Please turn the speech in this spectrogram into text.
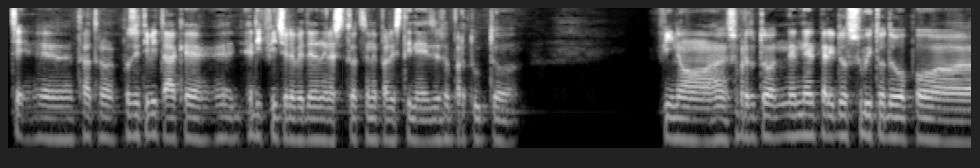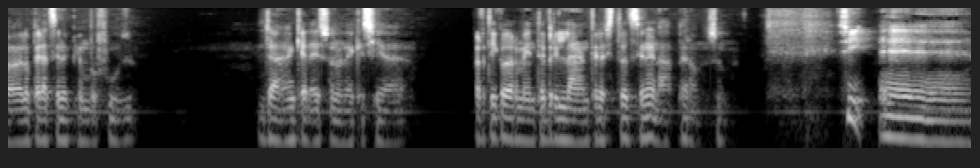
Sì, eh, tra l'altro positività che è, è, difficile vedere nella situazione palestinese, soprattutto fino, soprattutto nel, nel periodo subito dopo l'operazione Piombo Fuso. Già anche adesso non è che sia particolarmente brillante la situazione là, però insomma. Sì, eh,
